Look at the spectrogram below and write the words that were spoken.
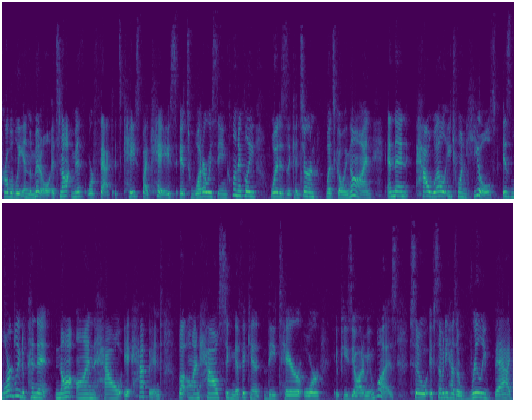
probably in the middle. It's not myth or fact, it's case by case. It's what are we seeing clinically, what is the concern, what's going on, and then how well each one heals is largely dependent not on how it happened, but on how significant the tear or episiotomy was. So if somebody has a really bad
